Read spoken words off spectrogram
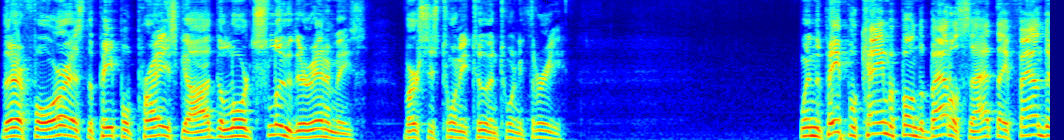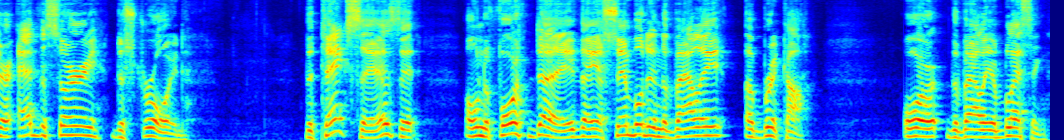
Therefore, as the people praised God, the Lord slew their enemies, verses 22 and 23. When the people came upon the battle site, they found their adversary destroyed. The text says that on the fourth day they assembled in the valley of Berachah, or the valley of blessing.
